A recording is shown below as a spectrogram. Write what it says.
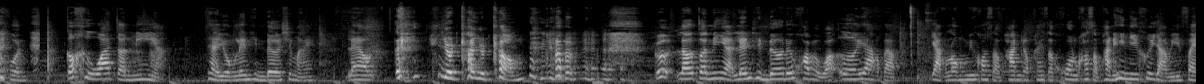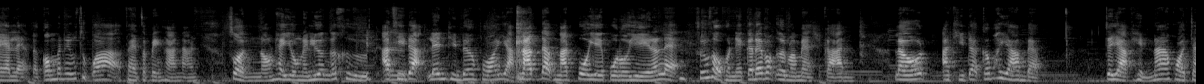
ทุกคน ก็คือว่าจอนนี่อะแถยงเล่น tinder ใช่ไหม แล้ว หยุดค่ะหยุดขำก็แล้วจอนนี่อะเล่น tinder ด้วยความแบบว่าเอออยากแบบอยากลองมีความสัมพันธ์กับใครสักคนความสัมพันธ์ในที่นี้คืออยากมีแฟนแหละแต่ก็ไม่ได้รู้สึกว่าแฟนจะเป็นขนาดนั้น ส่วนน้องไทยงในเรื่องก็คืออาทิตย์อะเล่น tinder เพราะว่าอยากนัดแบบนัดโปรเยโปรเยนั่นแหละซึ่งสองคนเนี้ยก็ได้บังเอิญมาแมทช์กัน แล้วอาทิตย์อะก็พยายามแบบ จะอยากเห็นหน้าพอใจ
